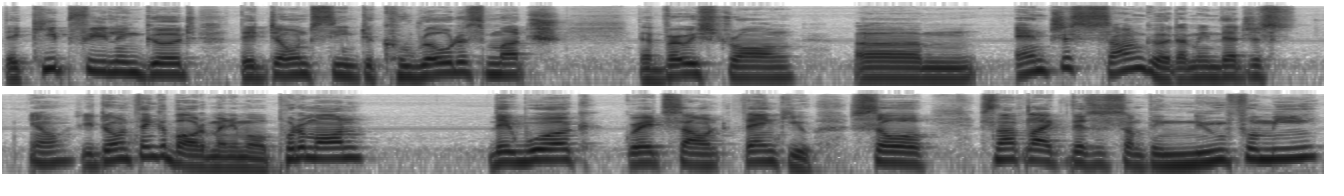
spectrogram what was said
they keep feeling good, they don't seem to corrode as much, they're very strong, um, and just sound good. I mean, they're just, you know, you don't think about them anymore. Put them on, they work, great sound, thank you. So it's not like this is something new for me.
